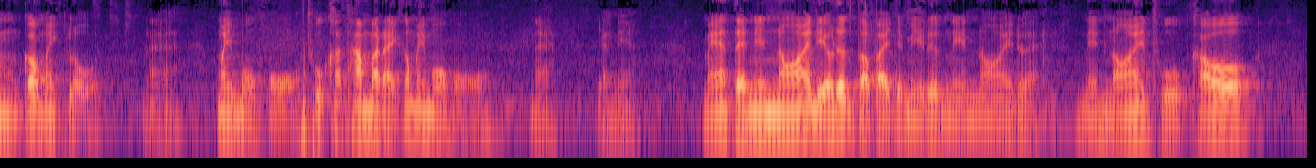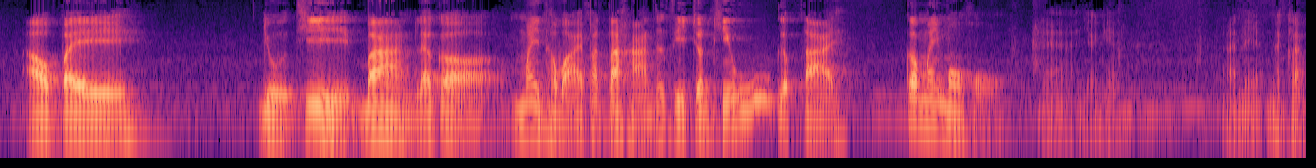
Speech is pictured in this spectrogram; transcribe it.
ำก็ไม่โกรธนะไม่โมโห ถูกเขาทาอะไรก็ไม่โมโหนะอย่างเนี้ยแม้แต่เนนน้อยเดี๋ยวเรื่องต่อไปจะมีเรื่องเนนน้อยด้วย เนนน้อยถูกเขาเอาไปอยู่ที่บ้านแล้วก็ไม่ถวายพัตหารสักทีจนหิวเกือบตาย ก็ไม่โมโหนะอย่างเงี้ยอันนี้นะครับ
